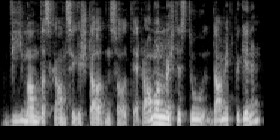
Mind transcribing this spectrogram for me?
wie man das Ganze gestalten sollte. Ramon, möchtest du damit beginnen?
